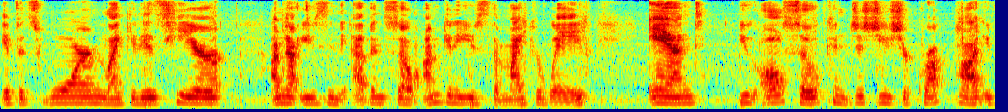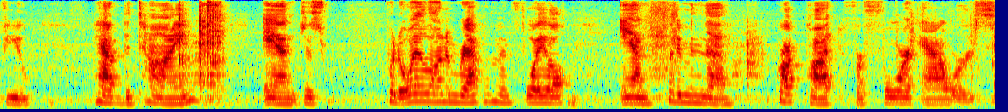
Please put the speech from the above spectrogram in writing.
If it's warm like it is here, I'm not using the oven, so I'm going to use the microwave. And you also can just use your crock pot if you have the time and just put oil on them, wrap them in foil, and put them in the crock pot for four hours.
